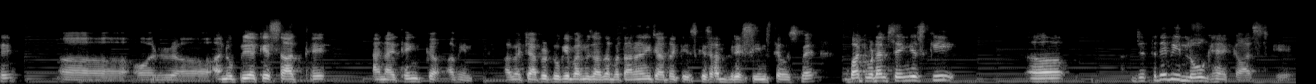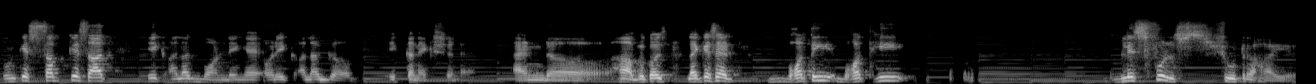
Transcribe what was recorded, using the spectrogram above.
थे uh, और uh, अनुप्रिया के साथ थे and I think I mean अब मैं चैप्टर टू के बारे में ज़्यादा बताना नहीं चाहता कि इसके साथ मेरे सीन्स थे उसमें. But what I am saying is कि uh, जितने भी लोग हैं कास्ट के उनके सब के साथ एक अलग बॉन्डिंग है और एक अलग एक कनेक्शन है। एंड हाँ बिकॉज़ लाइक आई सेड बहुत ही बहुत ही ब्लिसफुल शूट रहा ये।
